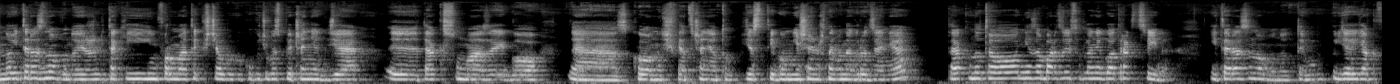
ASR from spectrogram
No i teraz znowu, no jeżeli taki informatyk chciałby wykupić ubezpieczenie, gdzie tak suma za jego e, zgon świadczenia to jest jego miesięczne wynagrodzenie, tak, no to nie za bardzo jest to dla niego atrakcyjne. I teraz znowu, no, jak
